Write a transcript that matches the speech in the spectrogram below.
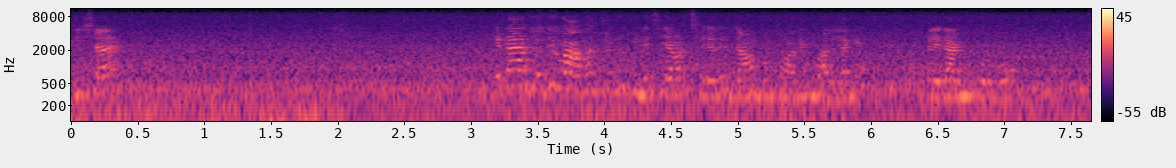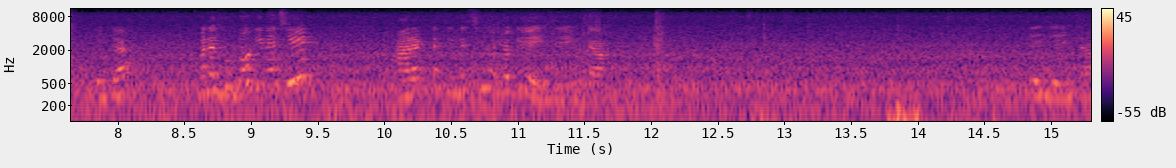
টি এটা যদিও আমার জন্য কিনেছি, আমার ছেলেদের জামা পরতে অনেক ভালো লাগে, তাই এটা আমি পরবো। এইটা। মানে দুটো কিনেছি, আর একটা কিনেছি হলো কি, এই যে এইটা। এই যে এটা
